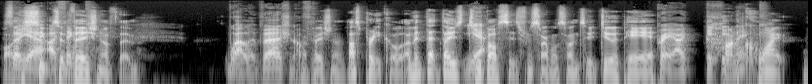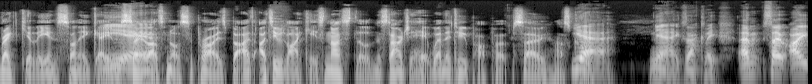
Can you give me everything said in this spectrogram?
What, So, yeah, a souped think- version of them. Well, a version of them. version of, that's pretty cool. I mean, th- those two Yeah. bosses from Sonic 1 Sonic 2 do appear Pretty i- i- iconic. quite regularly in Sonic games, so that's not a surprise. But I, I do like it. It's a nice little nostalgia hit when they do pop up, so that's cool. Yeah, yeah, exactly. Um, so I,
